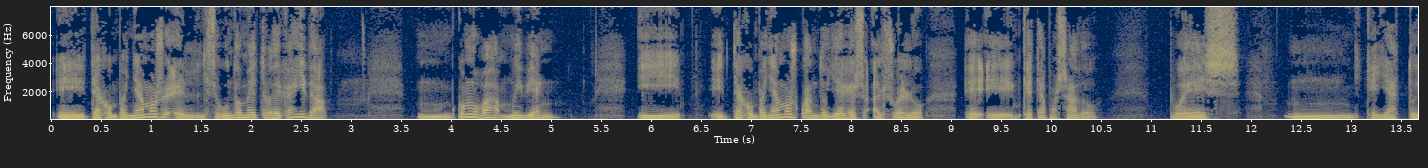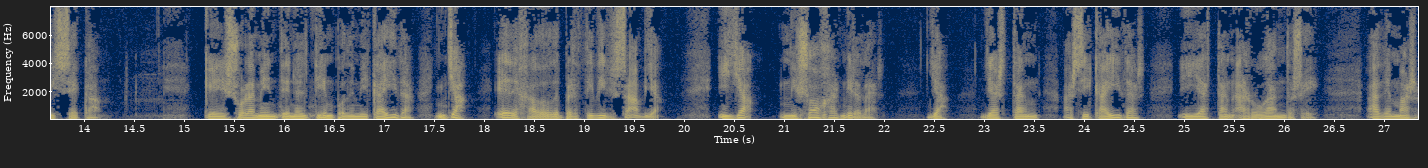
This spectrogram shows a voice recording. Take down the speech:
Y te acompañamos el segundo metro de caída. Mm, ¿Cómo va? Muy bien. Y te acompañamos cuando llegues al suelo. Eh, eh, ¿Qué te ha pasado? Pues mm, que ya estoy seca, que solamente en el tiempo de mi caída ya he dejado de percibir savia y ya mis hojas, míralas, ya, ya están así caídas y ya están arrugándose. Además,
